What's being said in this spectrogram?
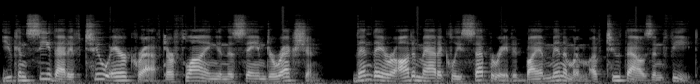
you can see that if two aircraft are flying in the same direction, then they are automatically separated by a minimum of 2,000 feet.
